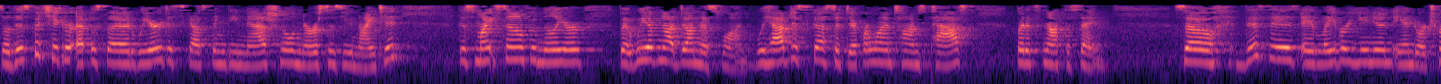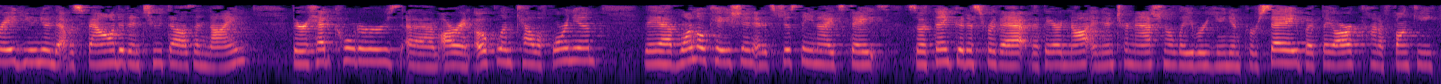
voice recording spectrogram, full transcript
So this particular episode, we are discussing the National Nurses United. This might sound familiar, but we have not done this one. We have discussed a different one in times past, but it's not the same. So this is a labor union and or trade union that was founded in 2009. Their headquarters um, are in Oakland, California. They have one location and it's just the United States. So thank goodness for that, that they are not an international labor union per se, but they are kind of funky.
